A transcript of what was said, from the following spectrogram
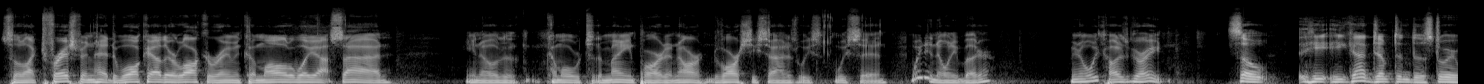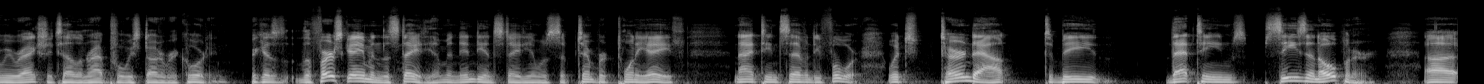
So like the freshmen had to walk out of their locker room and come all the way outside you know, to come over to the main part and our varsity side, as we we said. We didn't know any better. You know, we thought it was great. So he, he kind of jumped into the story we were actually telling right before we started recording. Because the first game in the stadium, in Indian Stadium, was September 28th, 1974, which turned out to be that team's season opener. Uh,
